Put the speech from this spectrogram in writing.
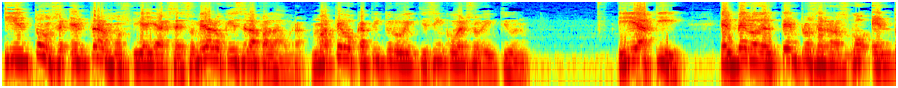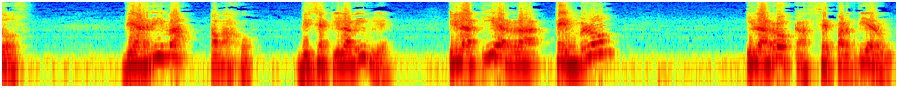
Y entonces entramos y hay acceso. Mira lo que dice la palabra. Mateo capítulo 25, verso 21. Y aquí, el velo del templo se rasgó en dos, de arriba abajo, dice aquí la Biblia. Y la tierra tembló y las rocas se partieron.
